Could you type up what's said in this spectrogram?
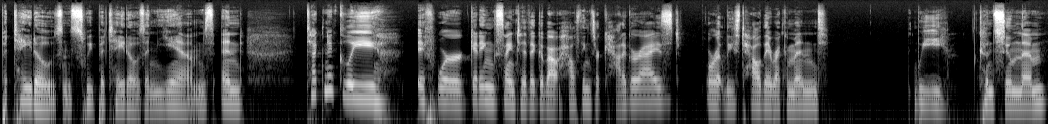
potatoes and sweet potatoes and yams. And technically, if we're getting scientific about how things are categorized, or at least how they recommend we consume them,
